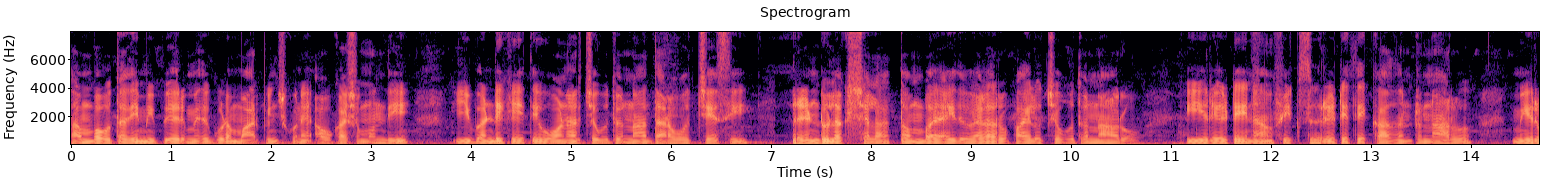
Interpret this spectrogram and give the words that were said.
తంబవుతుంది. మీ పేరు మీద కూడా మార్పించుకునే అవకాశం ఉంది. ఈ బండికి అయితే ఓనర్ చెబుతున్న ధర వచ్చేసి రెండు లక్షల తొంభై ఐదు వేల రూపాయలు చెబుతున్నారు. ఈ రేట్ అయినా ఫిక్స్ రేట్ అయితే కాదంటున్నారు. మీరు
